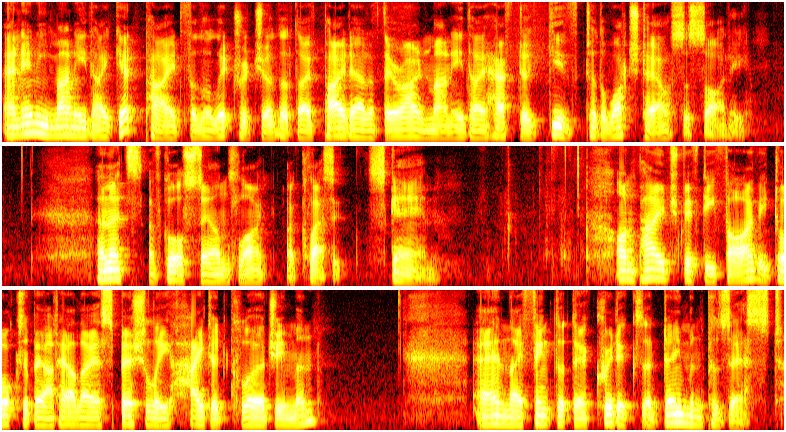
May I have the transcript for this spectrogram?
and any money they get paid for the literature that they've paid out of their own money, they have to give to the Watchtower Society. And that, of course, sounds like a classic scam. On page 55, he talks about how they especially hated clergymen and they think that their critics are demon possessed.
